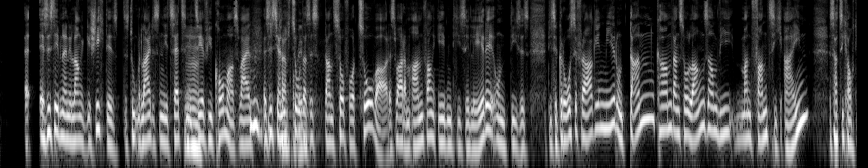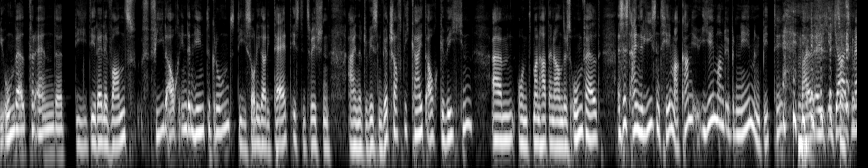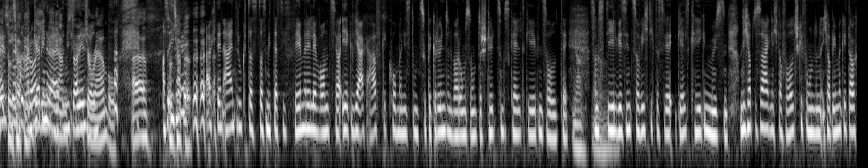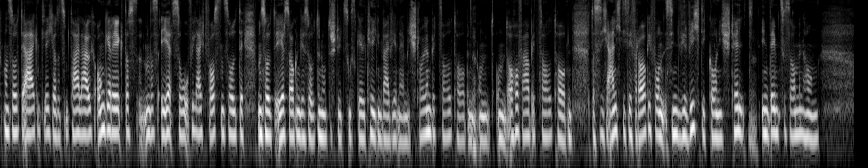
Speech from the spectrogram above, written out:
es ist eben eine lange Geschichte. Das tut mir leid, es sind jetzt Sätze mit mhm. sehr viel Kommas, weil mhm. es ist ja Kein nicht Problem. so, dass es dann sofort so war. Es war am Anfang eben diese Lehre und dieses, diese große Frage in mir und dann kam dann so langsam, wie man fand sich ein. Es hat sich auch die Umwelt verändert die, die Relevanz fiel auch in den Hintergrund. Die Solidarität ist inzwischen einer gewissen Wirtschaftlichkeit auch gewichen ähm, und man hat ein anderes Umfeld. Es ist ein Riesenthema. Kann jemand übernehmen, bitte? Weil ich, ja, ich merke, ich, I'm, getting, I'm starting to ramble. Uh, also ich habe auch den Eindruck, dass das mit der Systemrelevanz ja irgendwie auch aufgekommen ist, um zu begründen, warum es Unterstützungsgeld geben sollte. Ja, so ein ja. Stil, wir sind so wichtig, dass wir Geld kriegen müssen. Und ich habe das eigentlich da falsch gefunden. Ich habe immer gedacht, man sollte eigentlich, oder zum Teil auch angeregt, dass man das eher so vielleicht fassen sollte. Man sollte eher sagen, wir sollten Unterstützungsgeld kriegen, weil wir nämlich Steuern bezahlt haben ja. und, und AHV bezahlt haben. Dass sich eigentlich diese Frage von, sind wir wichtig, gar nicht stellt in dem Zusammenhang. Zusammenhang.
